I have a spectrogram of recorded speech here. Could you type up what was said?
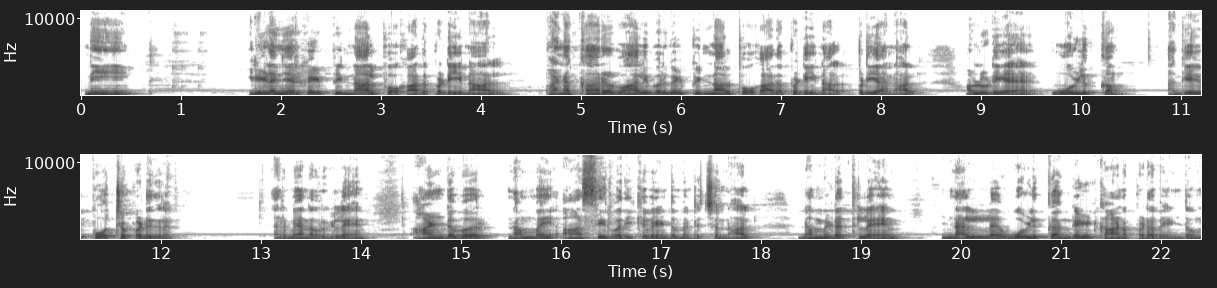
நீ இளைஞர்கள் பின்னால் போகாதபடியினால் பணக்கார வாலிபர்கள் பின்னால் போகாதபடியினால் அப்படியானால் அவளுடைய ஒழுக்கம் அங்கே போற்றப்படுகிறது. அருமையானவர்களே ஆண்டவர் நம்மை ஆசீர்வதிக்க வேண்டும் என்று சொன்னால் நம்மிடத்தில் நல்ல ஒழுக்கங்கள் காணப்பட வேண்டும்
